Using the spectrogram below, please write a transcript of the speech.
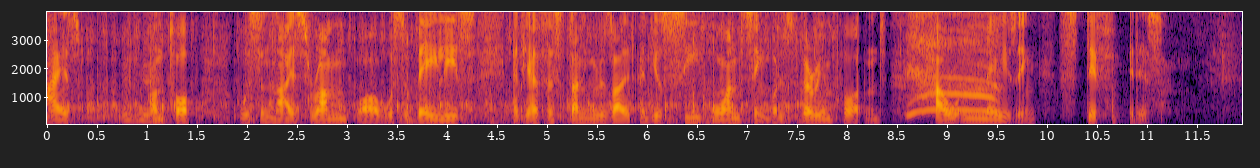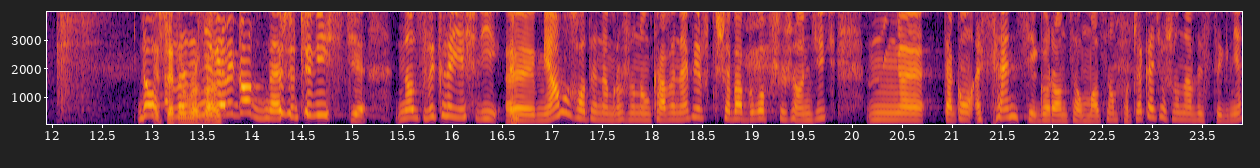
ice Mhm. on top, with a nice rum or with a Baileys, and you have a stunning result. And you see one thing, what is very important, how amazing stiff it is. No, Is that a no, result? niewiarygodne, rzeczywiście. No zwykle jeśli e, miałam ochotę na mrożoną kawę, najpierw trzeba było przyrządzić mm, e, taką esencję gorącą, mocną, poczekać aż ona wystygnie.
